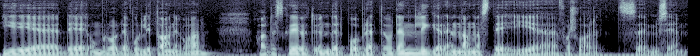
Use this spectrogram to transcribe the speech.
i det området hvor Litani var, hadde skrevet under på brettet, og den ligger en annen sted i Forsvarets museum.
